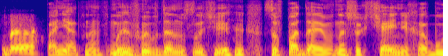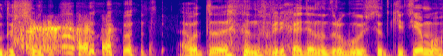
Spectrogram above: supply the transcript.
Ну Понятно. Мы, в данном случае совпадаем в наших чаяниях о будущем. А вот, э, ну, переходя на другую все-таки тему,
